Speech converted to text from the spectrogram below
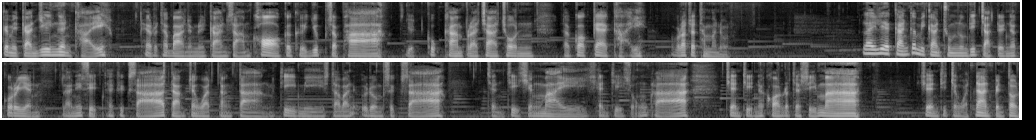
ก็มีการยื่นเงื่อนไข ให้รัฐบาลดำเนินการ 3 ข้อก็คือยุบสภา หยุดคุกคามประชาชน แล้วก็แก้ไขรัฐธรรมนูญ ไล่เลี่ยกันก็มีการชุมนุมที่จัดโดยนักเรียน และนิสิตนักศึกษาตามจังหวัดต่างๆ ที่มีสถาบันอุดมศึกษา เช่นที่เชียงใหม่ เช่นที่สงขลา เช่นที่นครราชสีมา เช่นที่จังหวัดน่านเป็นต้น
